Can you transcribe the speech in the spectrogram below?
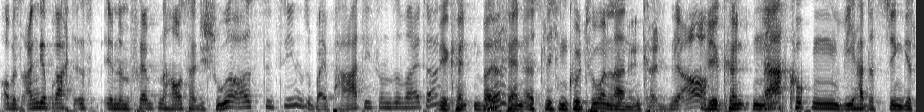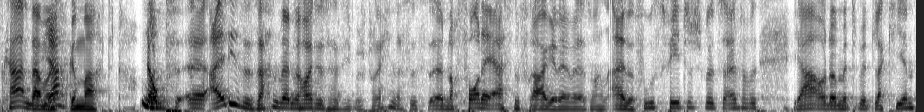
ob es angebracht ist, in einem fremden Haushalt die Schuhe auszuziehen, so bei Partys und so weiter. Wir könnten bei Ja? fernöstlichen Kulturen landen. könnten wir auch. Wir könnten nachgucken, wie hat es Genghis Khan damals Ja. gemacht. Und äh, all diese Sachen werden wir heute tatsächlich besprechen. Das ist äh, noch vor der ersten Frage, werden wir das machen. Also Fußfetisch willst du einfach, ja, oder mit, mit Lackieren?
